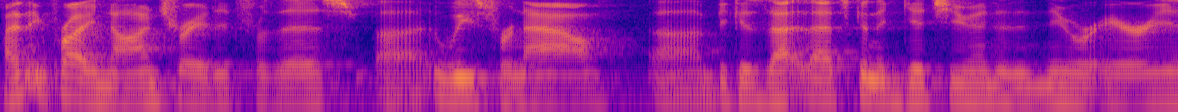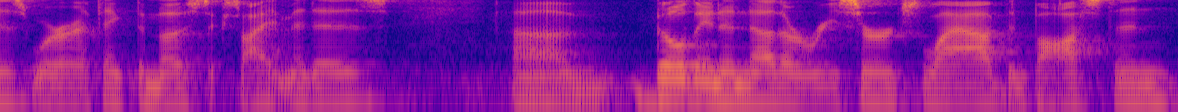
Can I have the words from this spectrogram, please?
I think probably non-traded for this, uh, at least for now, uh, because that, that's going to get you into the newer areas where I think the most excitement is. Um, building another research lab in Boston,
